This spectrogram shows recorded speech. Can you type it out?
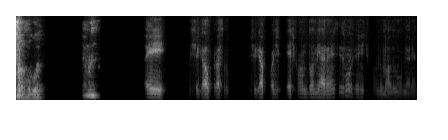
Tom rola. É, mano. Aí, quando chegar o próximo, chegar podcast falando do Homem-Aranha, vocês vão ver a gente falando mal do Homem-Aranha.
